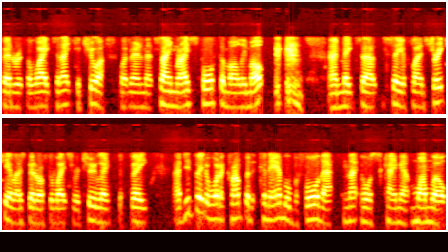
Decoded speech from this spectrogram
better at the weights. And eight Couture went round in that same race, fourth to Morley Malt. and meets uh, Sea of Flames, three kilos better off the weights for a two-length defeat. I did beat a What a Crumpet at Coonamble before that, and that horse came out and won well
